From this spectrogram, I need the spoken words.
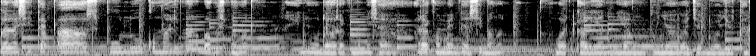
Galaxy Tab A10,5 bagus banget. Ini udah rekomendasi rekomendasi banget buat kalian yang punya budget 2 juta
